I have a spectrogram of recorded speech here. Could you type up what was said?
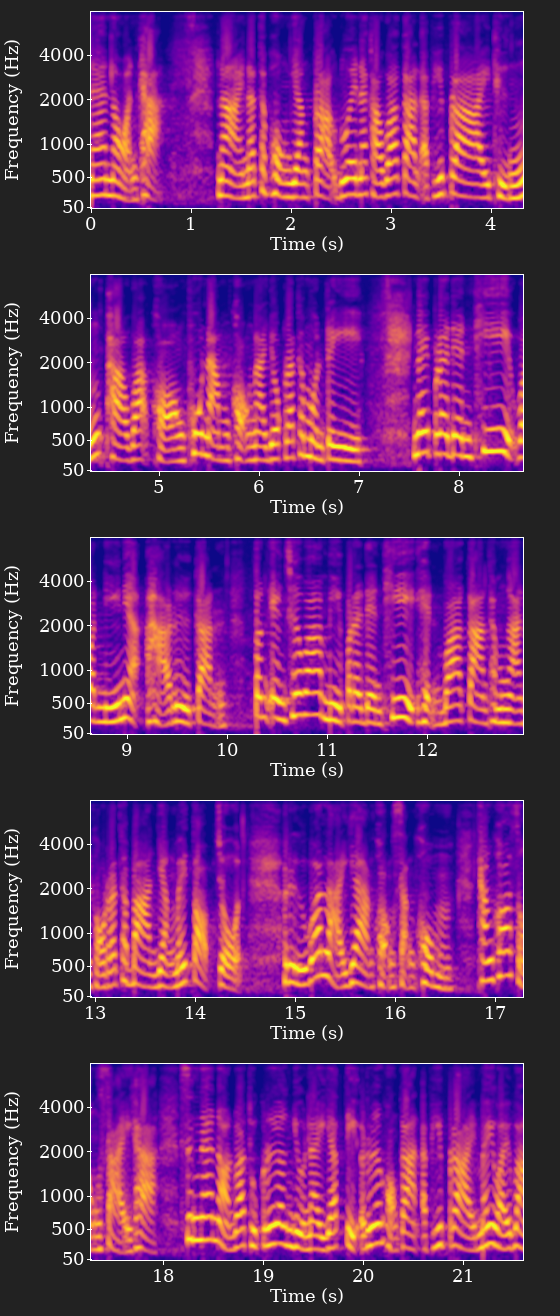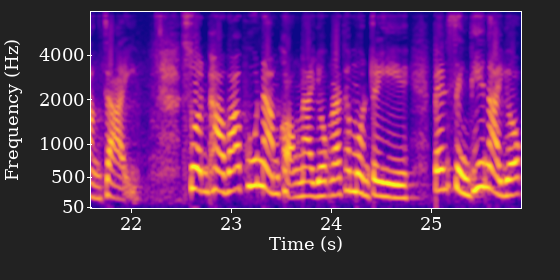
แน่นอนค่ะ นายนัทพงศ์ยังกล่าวด้วยนะคะว่าการอภิปรายถึงภาวะของผู้นำของนายกรัฐมนตรี ในประเด็นที่วันนี้เนี่ยหารือกัน ตนเองเชื่อว่ามีประเด็นที่เห็นว่าการทำงานของรัฐบาลยังไม่ตอบโจทย์ หรือว่าหลายอย่างของสังคม ทั้งข้อสงสัยค่ะ ซึ่งแน่นอนว่าทุกเรื่องอยู่ในยติเรื่องของการอภิปรายไม่ไว้วางใจ ส่วนภาวะผู้นำของนายกรัฐมนตรี เป็นสิ่งที่นายก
